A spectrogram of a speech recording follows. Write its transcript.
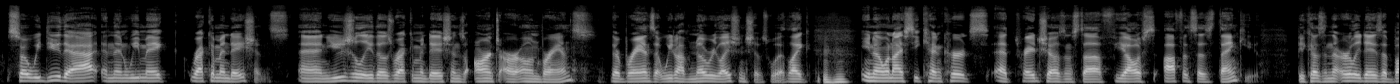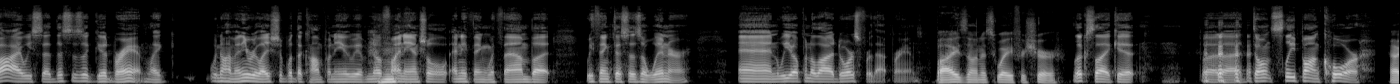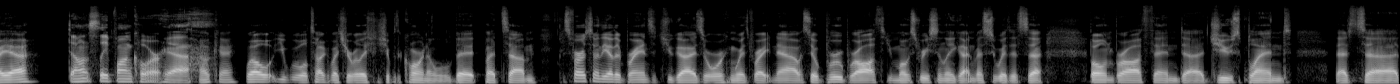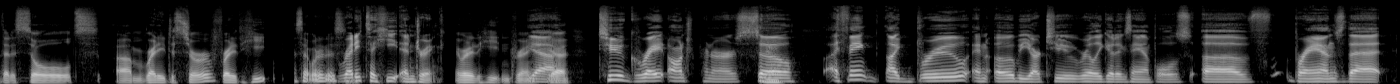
So we do that and then we make recommendations. And usually those recommendations aren't our own brands. They're brands that we don't have no relationships with. Like, mm-hmm. you know, when I see Ken Kurtz at trade shows and stuff, he always often says thank you. Because in the early days of Bai, we said this is a good brand. Like we don't have any relationship with the company. We have no mm-hmm. financial anything with them, but we think this is a winner. And we opened a lot of doors for that brand. Bai's on its way for sure. Looks like it. But uh, don't sleep on core. Oh yeah? Don't sleep on Core. Yeah. Okay. Well, you, we'll talk about your relationship with Core in a little bit. But um, as far as some of the other brands that you guys are working with right now, so Brew Broth, you most recently got invested with. It's a bone broth and uh, juice blend that's uh, that is sold um, ready to serve, ready to heat. Is that what it is? Ready to heat and drink. Yeah, ready to heat and drink. Yeah. yeah. Two great entrepreneurs. So yeah. I think like Brew and Obi are two really good examples of brands that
